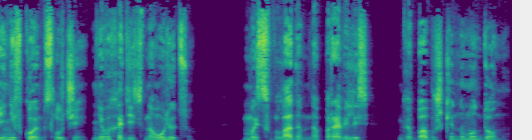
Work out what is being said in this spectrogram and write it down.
и ни в коем случае не выходить на улицу, мы с Владом направились к бабушкиному дому.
